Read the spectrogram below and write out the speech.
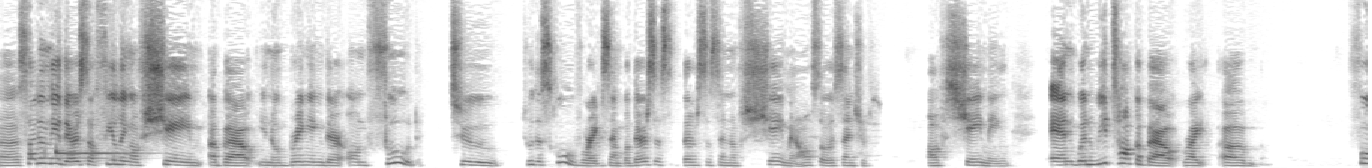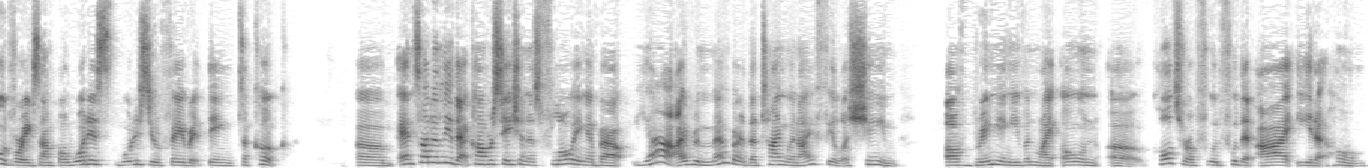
uh, suddenly there's a feeling of shame about, you know, bringing their own food to to the school, for example. There's a there's a sense of shame and also a sense of, of shaming. And when we talk about right um, food, for example, what is what is your favorite thing to cook? Um, and suddenly that conversation is flowing about yeah i remember the time when i feel ashamed of bringing even my own uh, cultural food food that i eat at home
